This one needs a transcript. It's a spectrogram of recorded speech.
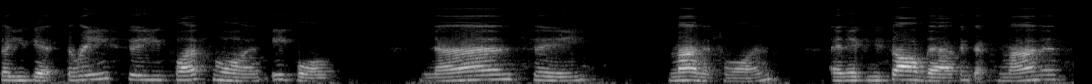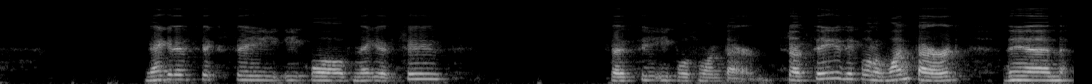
So you get 3c plus 1 equals 9c minus 1. And if you solve that, I think that's minus negative 6c equals negative 2. So c equals one-third. So if c is equal to one-third, then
